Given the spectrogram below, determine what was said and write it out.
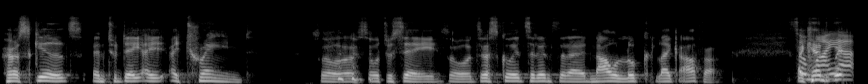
her skills. And today I I trained, so uh, so to say. So it's just coincidence that I now look like Arthur. So wait- Maja,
